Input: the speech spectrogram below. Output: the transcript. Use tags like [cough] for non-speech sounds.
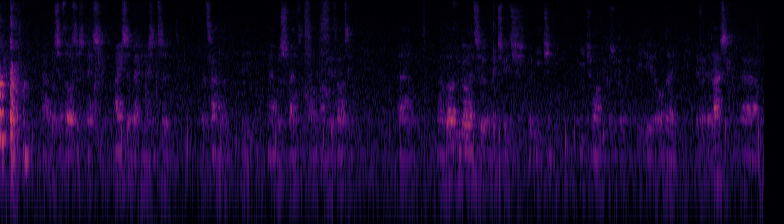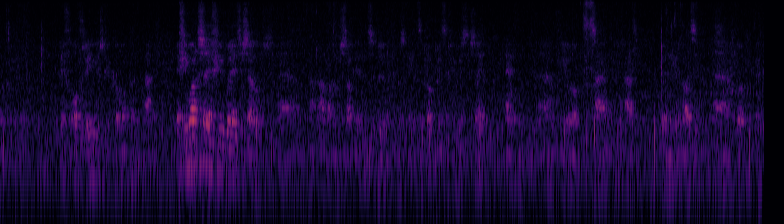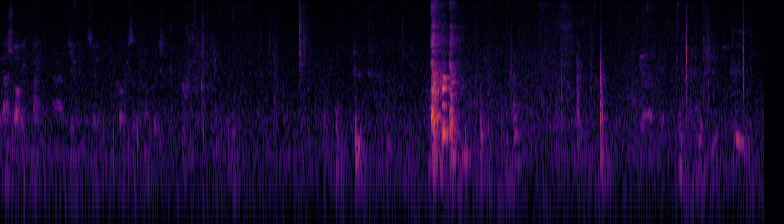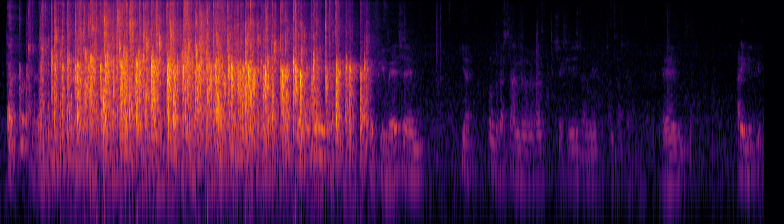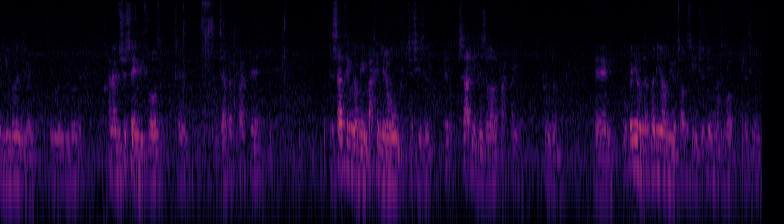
which is, recognition to the time that the members spent on, the authority. Um, now, rather than go into a each and each one, because we could be here all day, if I could ask um, if all three of you could come up if you want to say a few words yourselves, um, I- I'm not going to stop you to do it because I think it's appropriate if you wish to say anything uh, for your time that you've had within the authority. Um, but if you could ask Robbie, Mike, and Jim to come to the front, please. A few words. Um, yeah, one of the best times I've ever had. Six years down here, fantastic. Um, any new people you will enjoy. You will, you will. And I was just saying before to, to Deb, the fact that the sad thing, I mean, back in your own constituency, sadly there's a lot of backbiting going on. Um, but when you're on the, when you're on the authority, it doesn't even matter what political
